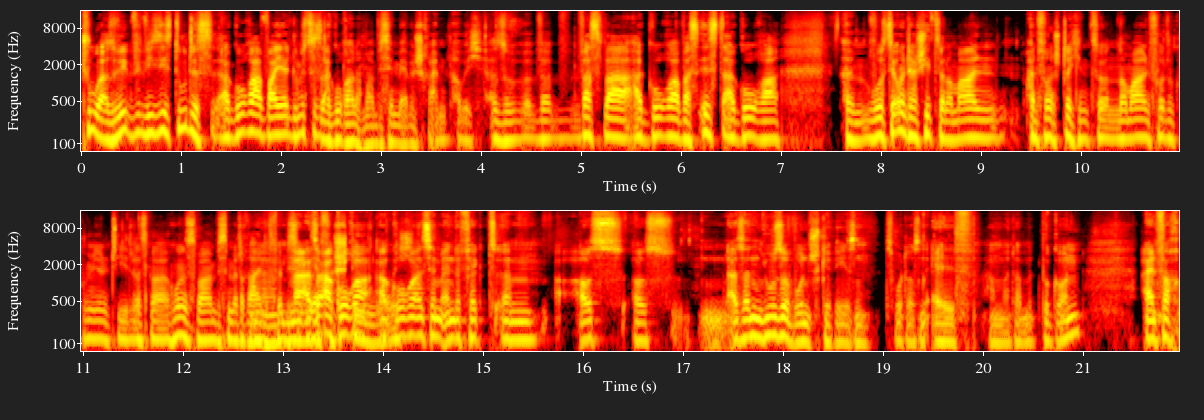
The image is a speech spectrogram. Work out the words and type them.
tue? Also wie, wie siehst du das? Agora war ja, du müsstest Agora noch mal ein bisschen mehr beschreiben, glaube ich. Also was war Agora? Was ist Agora? Ähm, wo ist der Unterschied zur normalen, Anführungsstrichen, zur normalen Foto-Community? Lass mal, hol uns mal ein bisschen mit rein. Ja, ein na, also Agora, Agora ist im Endeffekt ähm, aus, aus, also ein Userwunsch gewesen. 2011 haben wir damit begonnen. Einfach,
